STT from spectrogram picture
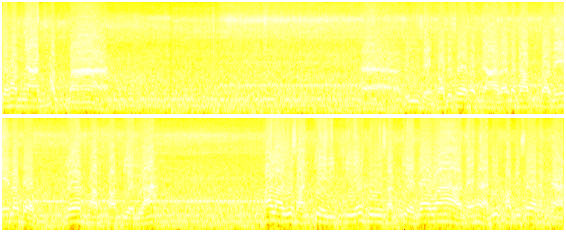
จะทำงานถัดมาอ่าได้ยินเสียงคอมเพรสเซอร์ทำงานแล้วนะครับ ตอนนี้ระบบเริ่มทำความเย็นละถ้าเราจะสังเกตอีกทีก็คือสังเกตได้ว่าในขณะที่คอมเพรสเซอร์ทำงาน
